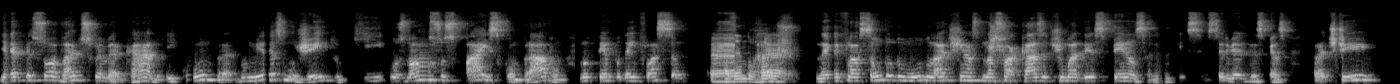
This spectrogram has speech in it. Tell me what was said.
E a pessoa vai para o supermercado e compra do mesmo jeito que os nossos pais compravam no tempo da inflação. É, Fazendo rancho. É, na inflação, todo mundo lá tinha, na sua casa tinha uma despensa. Né? O que servia de despensa? Para ti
